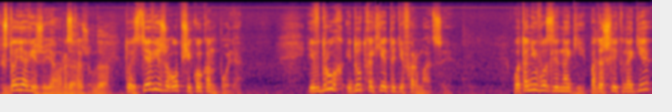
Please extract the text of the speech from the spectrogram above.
Что я вижу, я вам да, расскажу. Да. То есть я вижу общий кокон поля. И вдруг идут какие-то деформации. Вот они возле ноги. Подошли к ноге,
